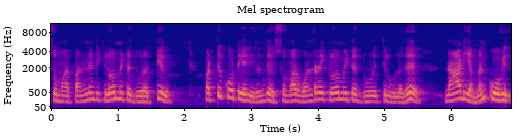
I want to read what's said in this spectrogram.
சுமார் பன்னெண்டு கிலோமீட்டர் தூரத்தில் பட்டுக்கோட்டையில் இருந்து சுமார் ஒன்றரை கிலோமீட்டர் தூரத்தில் உள்ளது நாடியம்மன் கோவில்.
